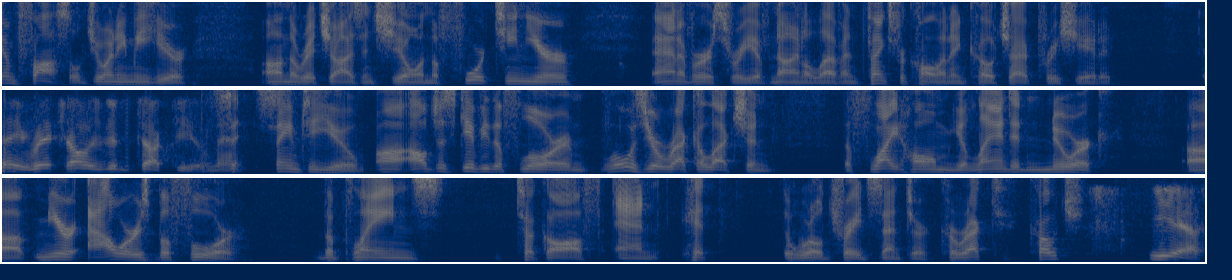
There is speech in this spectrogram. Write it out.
Jim Fassel joining me here on the Rich Eisen Show on the 14 year anniversary of 9 11. Thanks for calling in, Coach. I appreciate it. Hey, Rich, always good to talk to you, man. S- same to you. Uh, I'll just give you the floor. And what was your recollection? The flight home, you landed in Newark uh, mere hours before the planes took off and hit the World Trade Center, correct, Coach? Yes.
